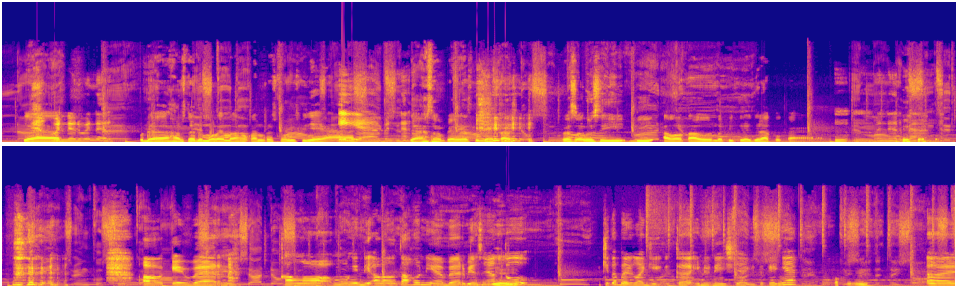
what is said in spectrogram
Ya, Bener-bener. udah harusnya udah mulai melakukan resolusinya ya. Iya, bener. Jangan sampai yang sebatas resolusi di awal tahun tapi tidak dilakukan. Mm-mm, bener banget. Oke, Bar. Nah, kalau ngomongin di awal tahun ya, Bar, biasanya Iya, tuh kita balik lagi ke Indonesia gitu. Kayaknya Oke. eh,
